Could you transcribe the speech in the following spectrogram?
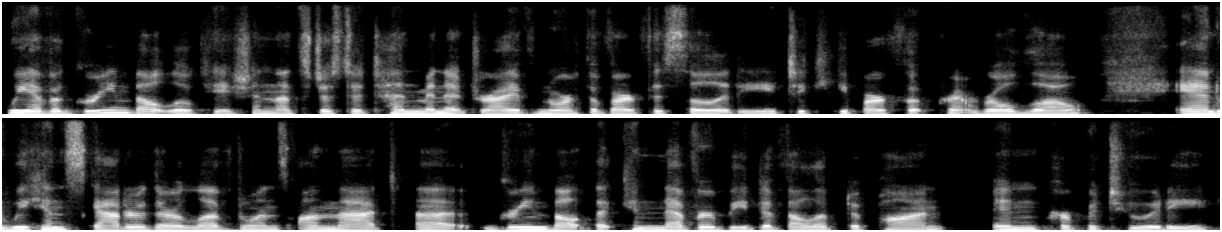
We have a greenbelt location that's just a 10 minute drive north of our facility to keep our footprint real low. And we can scatter their loved ones on that uh, greenbelt that can never be developed upon in perpetuity.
